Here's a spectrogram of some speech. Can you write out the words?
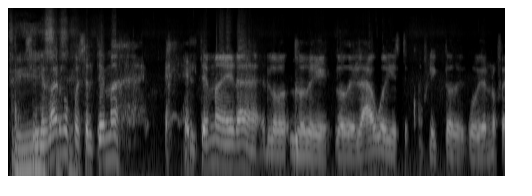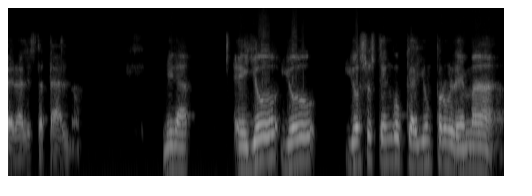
Sin embargo, pues el tema el tema era lo, de lo del agua y este conflicto del gobierno federal estatal, ¿no? Mira, eh, yo yo yo sostengo que hay un problema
